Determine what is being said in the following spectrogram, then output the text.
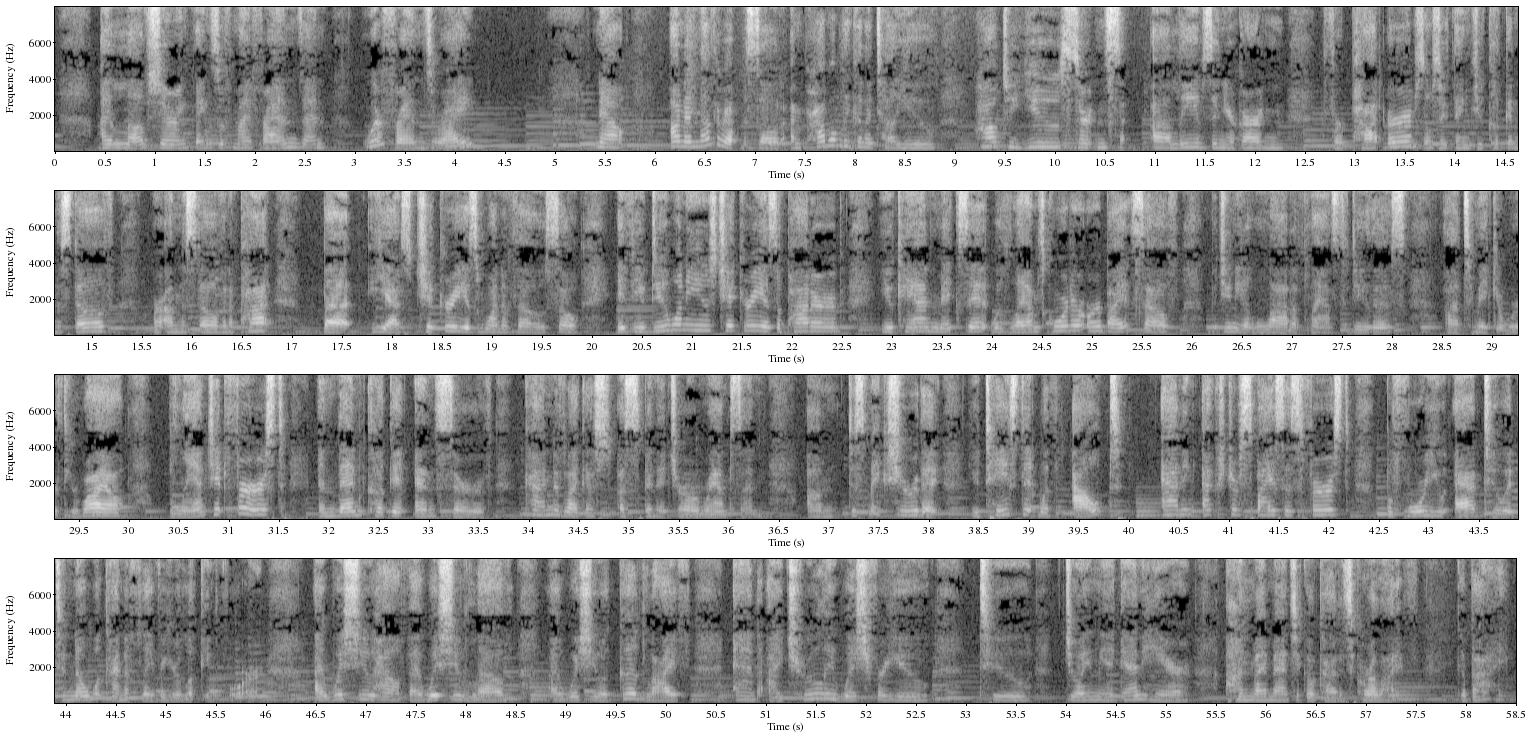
I love sharing things with my friends, and we're friends, right? Now, on another episode, I'm probably going to tell you how to use certain uh, leaves in your garden for pot herbs. Those are things you cook in the stove or on the stove in a pot. But yes, chicory is one of those. So if you do want to use chicory as a pot herb, you can mix it with lamb's quarter or by itself, but you need a lot of plants to do this uh, to make it worth your while. Blanch it first and then cook it and serve, kind of like a, a spinach or a ramson. Um, just make sure that you taste it without adding extra spices first before you add to it to know what kind of flavor you're looking for. I wish you health. I wish you love. I wish you a good life. And I truly wish for you to join me again here on my magical cottage core life. Goodbye.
